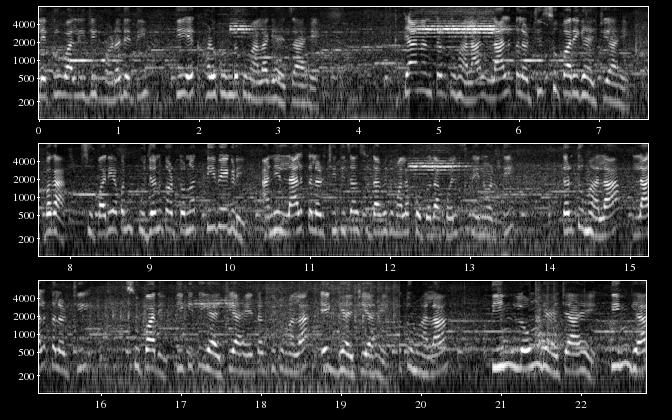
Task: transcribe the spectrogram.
लेकरूवाली जी हळद येते ती एक हळकुंड तुम्हाला घ्यायचं आहे. त्यानंतर तुम्हाला लाल कलरची सुपारी घ्यायची आहे. बघा सुपारी आपण पूजन करतो ना ती वेगळी आणि लाल कलरची तिचा सुद्धा मी तुम्हाला फोटो दाखवेल स्क्रीनवरती. तर तुम्हाला लाल कलरची सुपारी ती किती घ्यायची आहे तर ती तुम्हाला एक घ्यायची आहे. तुम्हाला तीन लोंग घ्यायचे आहे. तीन घ्या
